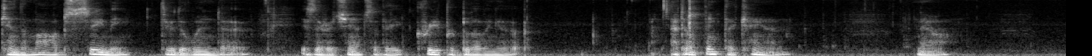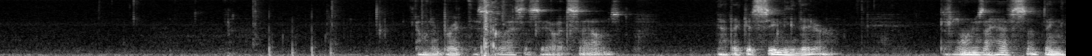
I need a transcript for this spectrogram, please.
can the mobs see me through the window? Is there a chance of a creeper blowing up? I don't think they can. Now, I'm going to break this glass and see how it sounds. Now, they could see me there. As long as I have something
